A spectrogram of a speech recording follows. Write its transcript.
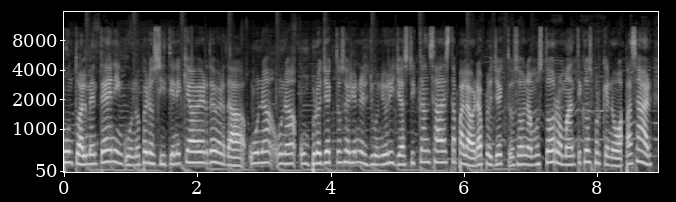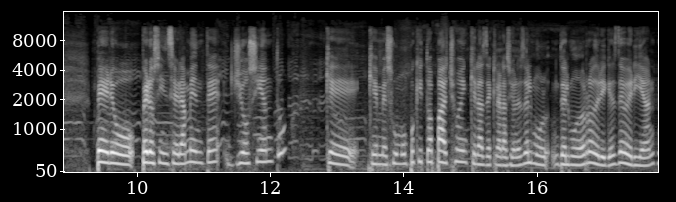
puntualmente de ninguno, pero sí tiene que haber de verdad una, una, un proyecto serio en el junior y ya estoy cansada de esta palabra proyecto, sonamos todos románticos porque no va a pasar, pero, pero sinceramente yo siento que, me sumo un poquito a Pacho en que las declaraciones del, del Mudo Rodríguez deberían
